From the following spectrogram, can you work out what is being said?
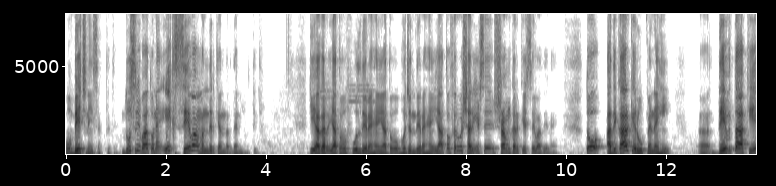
वो बेच नहीं सकते थे दूसरी बात उन्हें एक सेवा मंदिर के अंदर देनी होती थी कि अगर या तो वो फूल दे रहे हैं या तो वो भोजन दे रहे हैं या तो फिर वो शरीर से श्रम करके सेवा दे रहे हैं तो अधिकार के रूप में नहीं देवता के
